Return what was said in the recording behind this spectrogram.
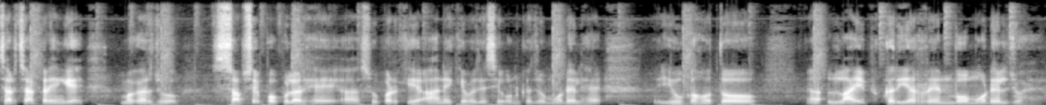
चर्चा करेंगे। मगर जो सबसे पॉपुलर है आ, सुपर के आने के वजह से उनका जो मॉडल है यूँ कहो तो लाइफ करियर रेनबो मॉडल जो है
